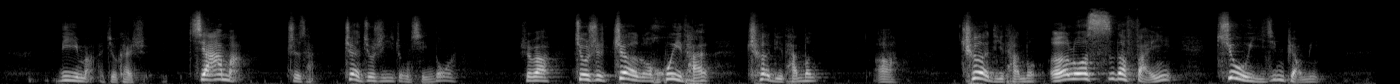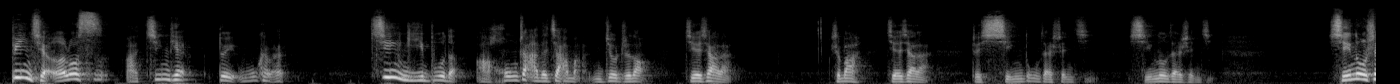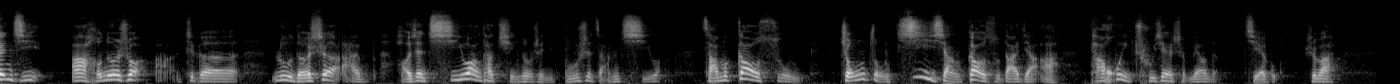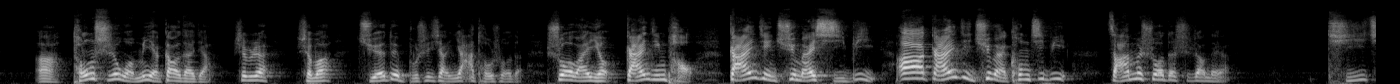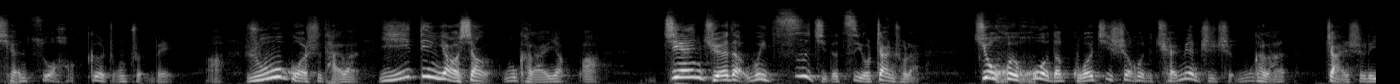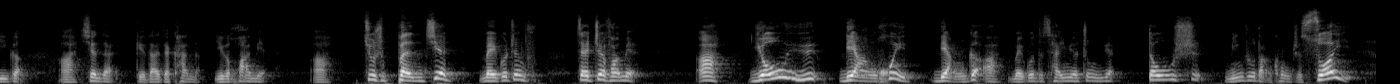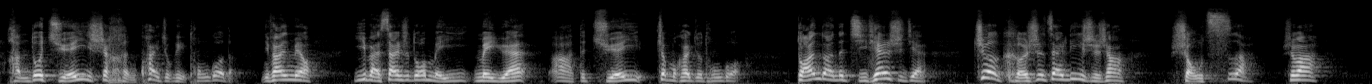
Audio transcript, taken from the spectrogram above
立马就开始加码制裁，这就是一种行动啊，是吧？就是这个会谈彻底谈崩，啊，彻底谈崩，俄罗斯的反应就已经表明，并且俄罗斯啊，今天对乌克兰。进一步的啊轰炸的加码，你就知道接下来，是吧？接下来这行动在升级，行动在升级，行动升级啊！很多人说啊，这个路德社啊，好像期望他行动升级，不是咱们期望，咱们告诉你种种迹象，告诉大家啊，它会出现什么样的结果，是吧？啊，同时我们也告诉大家，是不是什么？绝对不是像丫头说的，说完以后赶紧跑，赶紧去买洗币啊，赶紧去买空气币。咱们说的是这样的呀，提前做好各种准备啊。如果是台湾，一定要像乌克兰一样啊，坚决的为自己的自由站出来，就会获得国际社会的全面支持。乌克兰展示了一个啊，现在给大家看的一个画面啊，就是本届美国政府。在这方面，啊，由于两会两个啊，美国的参议院、众议院都是民主党控制，所以很多决议是很快就可以通过的。你发现没有？一百三十多美美元啊的决议这么快就通过，短短的几天时间，这可是在历史上首次啊，是吧？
